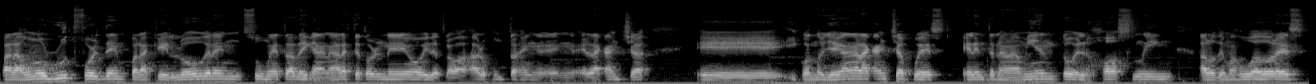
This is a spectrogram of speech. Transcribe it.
para uno root for them, para que logren su meta de ganar este torneo y de trabajar juntas en, la cancha. Eh, y cuando llegan a la cancha, pues el entrenamiento, el hustling a los demás jugadores,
